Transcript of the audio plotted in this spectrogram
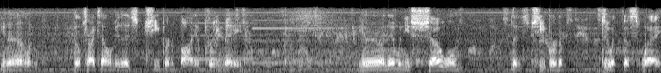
You know, and they'll try telling me that it's cheaper to buy them pre-made. You know, and then when you show them that it's cheaper to do it this way,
